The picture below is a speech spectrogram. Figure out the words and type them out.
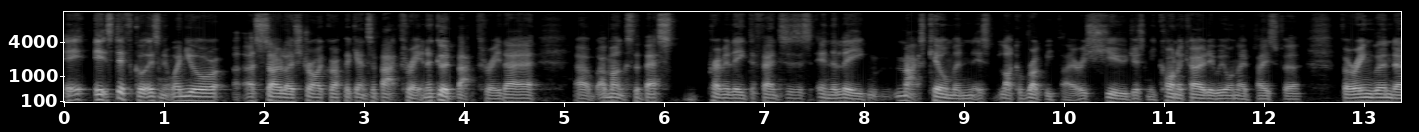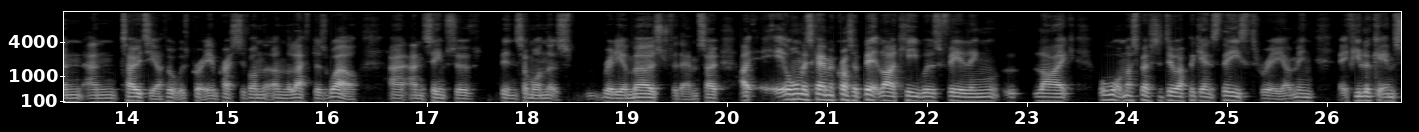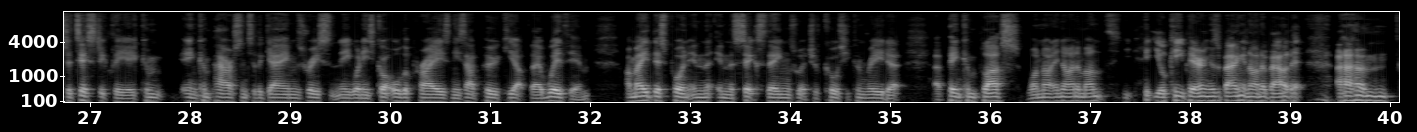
It, it's difficult, isn't it, when you're a solo striker up against a back three and a good back three? They're uh, amongst the best Premier League defenses in the league. Max Kilman is like a rugby player. He's huge, isn't he? Conor Coady, we all know, plays for for England, and and Toti, I thought was pretty impressive on the on the left as well, uh, and seems to have been someone that's really emerged for them. So I, it almost came across a bit like he was feeling like, well, what am I supposed to do up against these three? I mean, if you look at him statistically in comparison to the games recently, when he's got all the praise and he's had Pukki up there with him, I made this point in the in the six things, which of course you can read at, at Pink Un Plus, one ninety nine a month. You'll keep hearing us banging on about it. Um,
